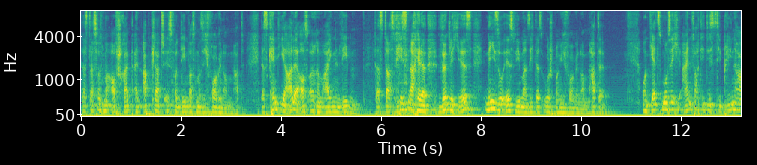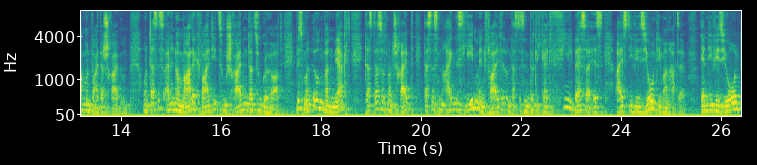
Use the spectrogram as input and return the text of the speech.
dass das, was man aufschreibt, ein Abklatsch ist von dem, was man sich vorgenommen hat. Das kennt ihr alle aus eurem eigenen Leben. Dass das, wie es nachher wirklich ist, nie so ist, wie man sich das ursprünglich vorgenommen hatte. Und jetzt muss ich einfach die Disziplin haben und weiterschreiben. Und das ist eine normale Qual, die zum Schreiben dazugehört. Bis man irgendwann merkt, dass das, was man schreibt, dass es ein eigenes Leben entfaltet und dass es in Wirklichkeit viel besser ist als die Vision, die man hatte. Denn die Vision,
